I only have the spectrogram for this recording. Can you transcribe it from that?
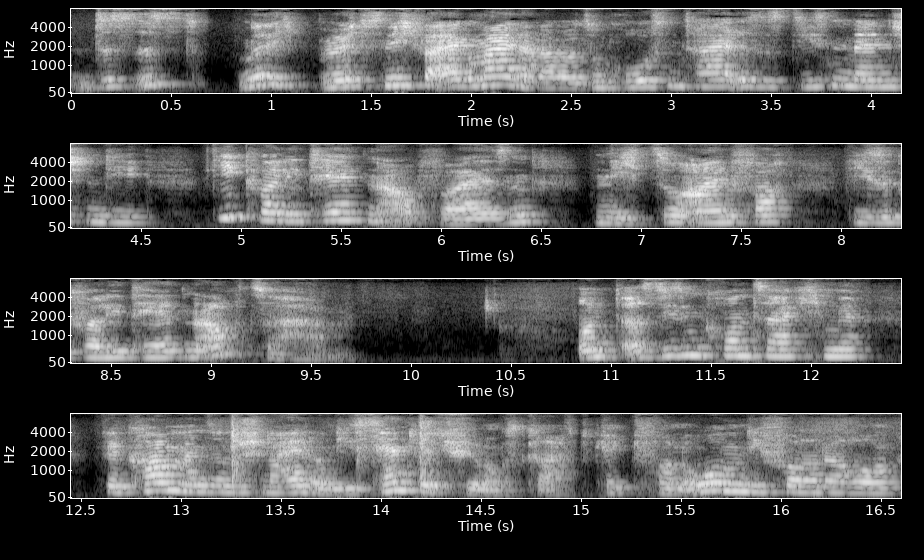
Das ist, ne, ich möchte es nicht verallgemeinern, aber zum großen Teil ist es diesen Menschen, die die Qualitäten aufweisen, nicht so einfach, diese Qualitäten auch zu haben. Und aus diesem Grund sage ich mir, wir kommen in so eine Schneide und die Sandwich-Führungskraft kriegt von oben die Forderung,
